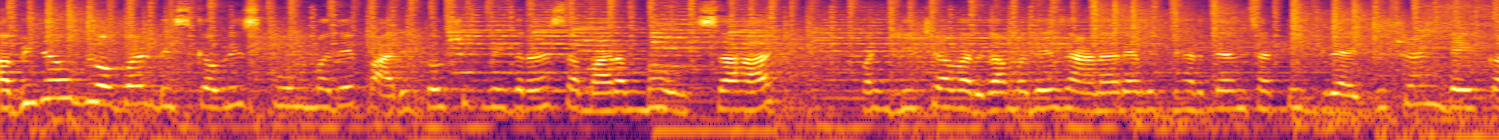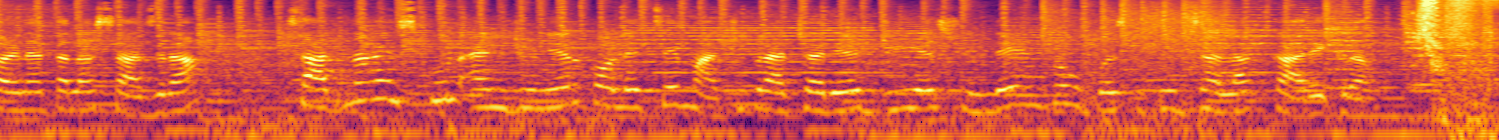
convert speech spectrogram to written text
अभिनव ग्लोबल डिस्कवरी स्कूलमध्ये पारितोषिक वितरण समारंभ उत्साहात. पहिलीच्या वर्गामध्ये जाणाऱ्या विद्यार्थ्यांसाठी ग्रॅज्युएशन डे करण्यात आला साजरा. साधना हायस्कूल अँड ज्युनियर कॉलेजचे माजी प्राचार्य जी एस शिंदे यांच्या उपस्थितीत झाला कार्यक्रम.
